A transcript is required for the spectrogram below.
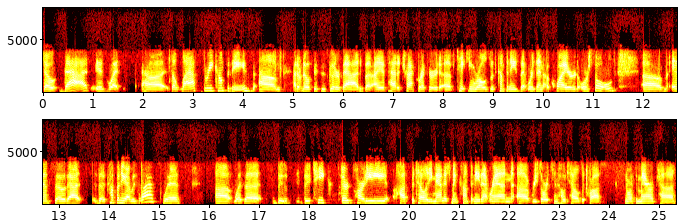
So that is what uh, the last three companies, um, I don't know if this is good or bad, but I have had a track record of taking roles with companies that were then acquired or sold. Um, and so that the company I was last with uh, was a boutique third party hospitality management company that ran uh, resorts and hotels across North America,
